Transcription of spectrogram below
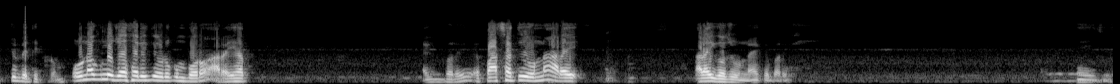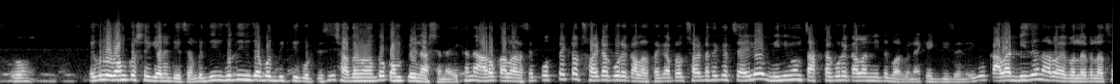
একটু ব্যতিক্রম। ওড়নাগুলো যথারীতি ওরকম বড়, আড়াই হাত, একবারে, পাঁচ হাতি ওড়না, আড়াই আড়াই গজ ওড়না একেবারে। এই যে, এবং এগুলো রং কষে গ্যারান্টি আছে। আমরা দীর্ঘদিন যাবত বিক্রি করতেছি, সাধারণত কমপ্লেন আসে না। এখানে আরও কালার আছে, প্রত্যেকটা ছয়টা করে কালার থাকে। আপনারা ছয়টা থেকে চাইলে মিনিমাম চারটা করে কালার নিতে পারবেন, এক এক ডিজাইন এগুলো কালার ডিজাইন আরও অ্যাভেলেবেল আছে,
